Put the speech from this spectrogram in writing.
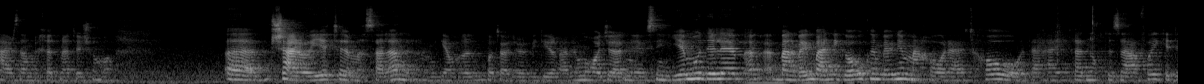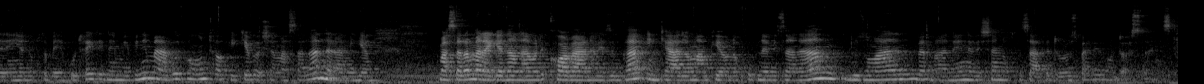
ارزم به خدمت شما شرایط مثلا دارم. میگم با توجه به ویدیو قبل مهاجرت می‌نویسین یه مدل بنابراین بعد نگاه بکنیم ببینیم مهارت ها و در حقیقت نقطه ضعف هایی که دارین یا نقطه بهبود هایی که دارین می‌بینیم مربوط به اون تاپیکه باشه. مثلا دارم میگم مثلا من اگه دارم در کار برنامه‌ریزی می‌کنم این که الان من پیانو خوب نمی‌زنم لزوما به معنی نوشتن نقطه ضعف درست برای اون داستان نیست.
